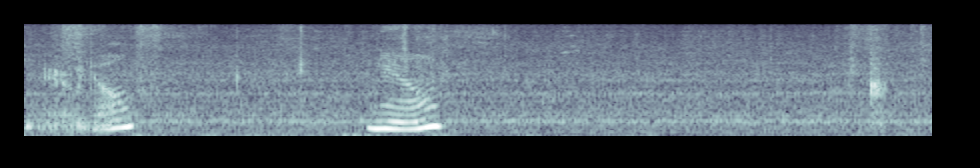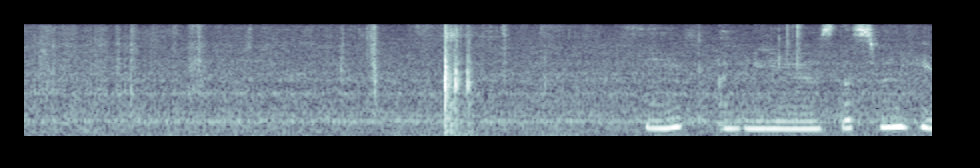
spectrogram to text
There we go. Now think I'm going to use this one here.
